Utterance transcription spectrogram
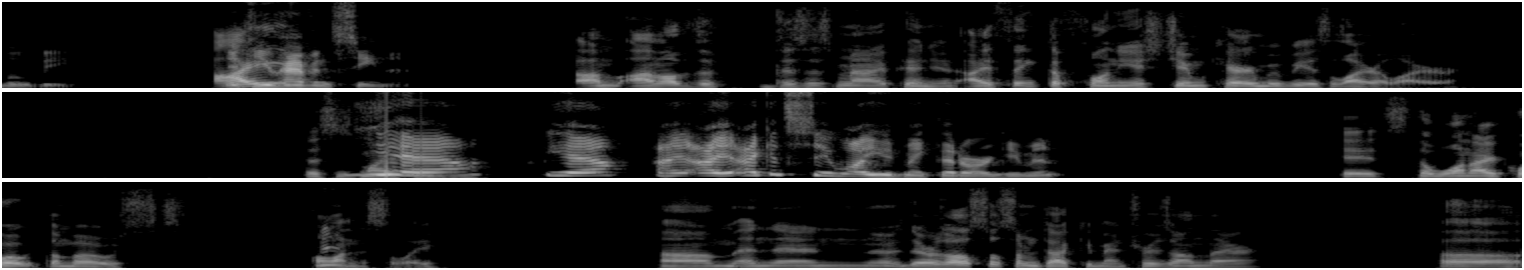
movie. If I, you haven't seen it. I'm, I'm of the. This is my opinion. I think the funniest Jim Carrey movie is Liar Liar. This is my yeah. opinion. Yeah. I, I I can see why you'd make that argument. It's the one I quote the most, Yeah. honestly. Um, and then there was also some documentaries on there. Uh,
